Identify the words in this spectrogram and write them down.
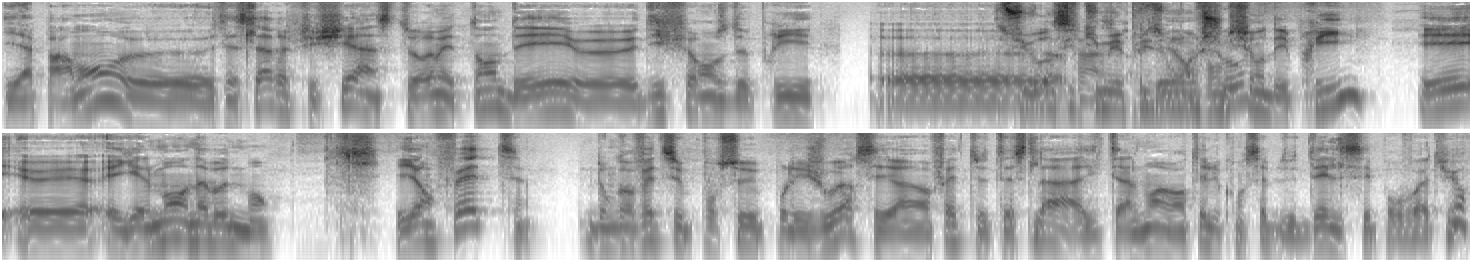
Et apparemment, euh, Tesla réfléchit à instaurer maintenant des euh, différences de prix. Suivant si tu mets plus ou en moins chaud. fonction des prix et également en abonnement. Et en fait, donc en fait, c'est pour ceux, pour les joueurs, c'est en fait Tesla a littéralement inventé le concept de DLC pour voiture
